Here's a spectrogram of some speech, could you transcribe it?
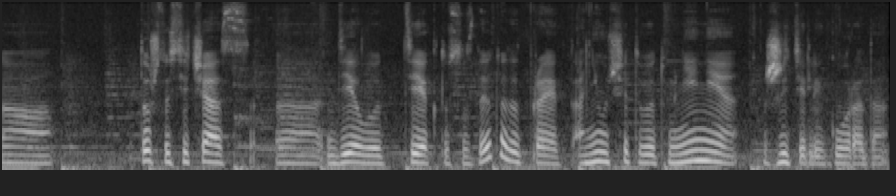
а, то, что сейчас э, делают те, кто создает этот проект, они учитывают мнение жителей города,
